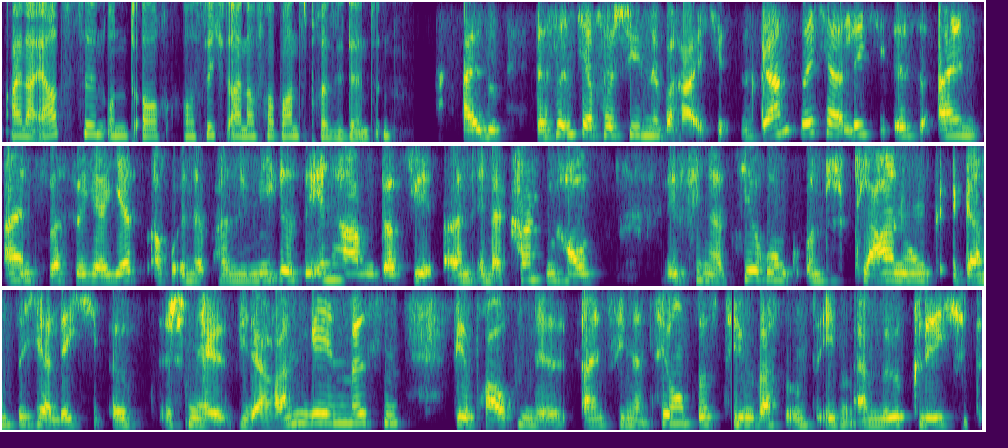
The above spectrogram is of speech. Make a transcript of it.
einer Ärztin und auch aus Sicht einer Verbandspräsidentin? Also das sind ja verschiedene Bereiche. Ganz sicherlich ist ein, eins, was wir ja jetzt auch in der Pandemie gesehen haben, dass wir in der Krankenhausfinanzierung und Planung ganz sicherlich äh, schnell wieder rangehen müssen. Wir brauchen ein Finanzierungssystem, was uns eben ermöglicht,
